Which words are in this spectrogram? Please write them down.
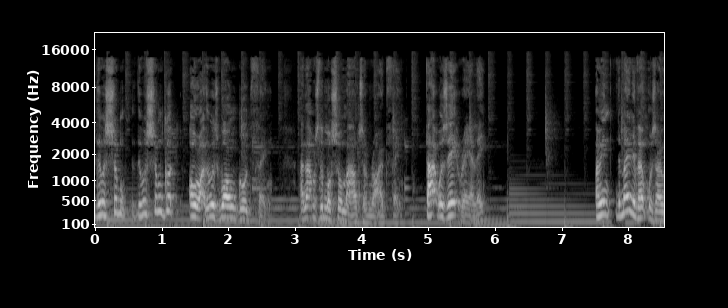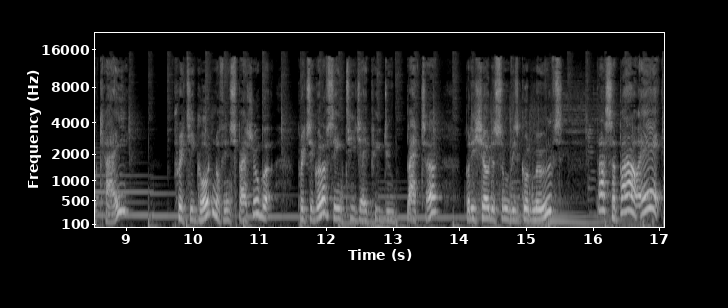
there was some. There was some good. All right, there was one good thing, and that was the Muscle Mountain ride thing that was it, really. I mean, the main event was okay, pretty good, nothing special, but pretty good. I've seen TJP do better, but he showed us some of his good moves. That's about it.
